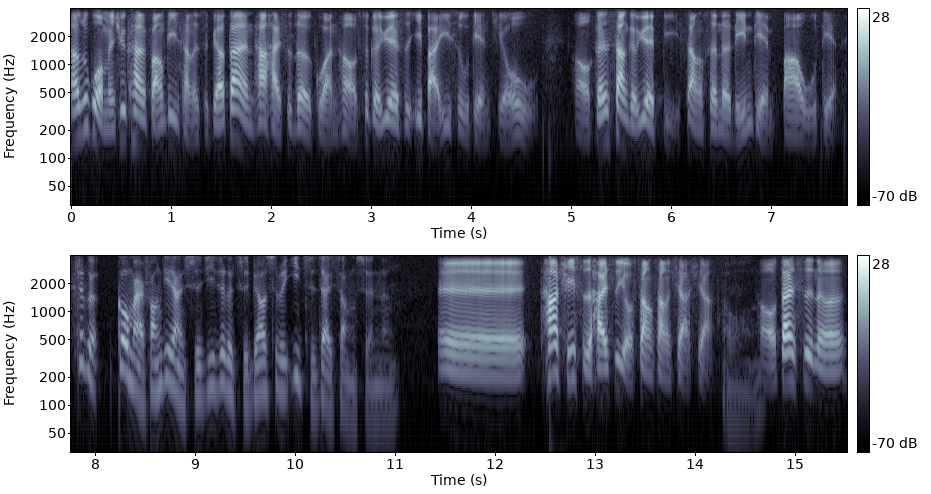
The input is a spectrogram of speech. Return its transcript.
那如果我们去看房地产的指标，当然它还是乐观。哈，这个月是一百一十五点九五，好，跟上个月比上升了零点八五点。这个购买房地产时机这个指标是不是一直在上升呢？呃，它其实还是有上上下下，哦好，但是呢，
